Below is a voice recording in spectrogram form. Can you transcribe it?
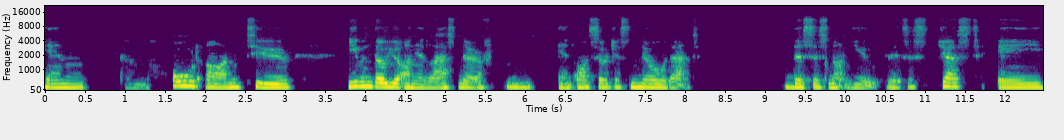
can um, hold on to, even though you're on your last nerve, mm, and also just know that this is not you. This is just a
